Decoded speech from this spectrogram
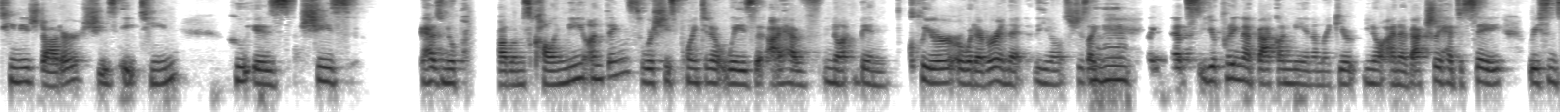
teenage daughter, she's 18, who is, she's, has no problems calling me on things where she's pointed out ways that I have not been clear or whatever. And that, you know, she's like, mm-hmm. like that's, you're putting that back on me. And I'm like, you're, you know, and I've actually had to say recent,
